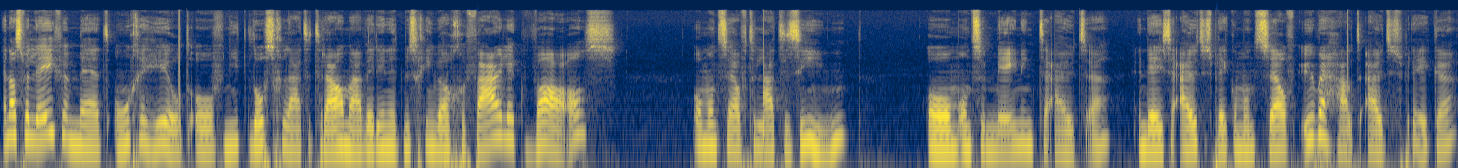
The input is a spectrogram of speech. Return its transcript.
En als we leven met ongeheeld of niet losgelaten trauma, waarin het misschien wel gevaarlijk was om onszelf te laten zien, om onze mening te uiten en deze uit te spreken, om onszelf überhaupt uit te spreken,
